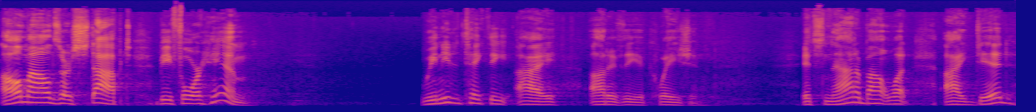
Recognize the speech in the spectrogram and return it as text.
All mouths are stopped before Him. We need to take the I out of the equation. It's not about what I did.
